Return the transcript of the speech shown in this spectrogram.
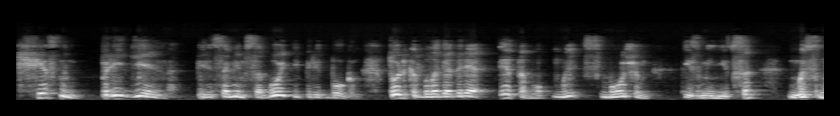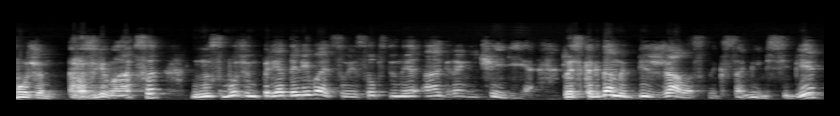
честным предельно перед самим собой и перед Богом. Только благодаря этому мы сможем измениться, мы сможем развиваться, мы сможем преодолевать свои собственные ограничения. То есть, когда мы безжалостны к самим себе,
